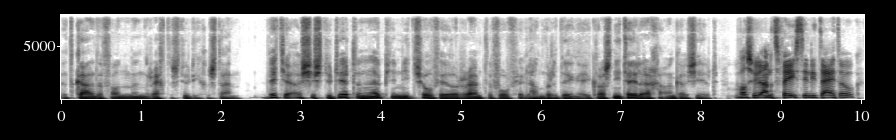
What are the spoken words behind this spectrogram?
het kader van mijn rechtenstudie gestaan. Weet je, als je studeert, dan heb je niet zoveel ruimte voor veel andere dingen. Ik was niet heel erg geëngageerd. Was u aan het feesten in die tijd ook?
